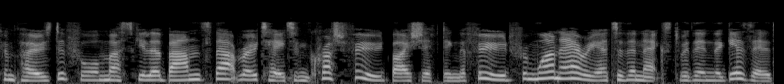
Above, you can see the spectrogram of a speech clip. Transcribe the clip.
composed of four muscular bands that rotate and crush food by shifting the food from one area to the next within the gizzard.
